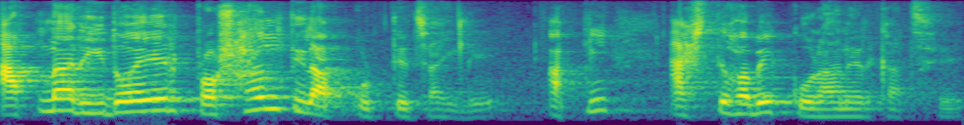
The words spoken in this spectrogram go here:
আপনার হৃদয়ের প্রশান্তি লাভ করতে চাইলে আপনি আসতে হবে কোরআনের কাছে।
